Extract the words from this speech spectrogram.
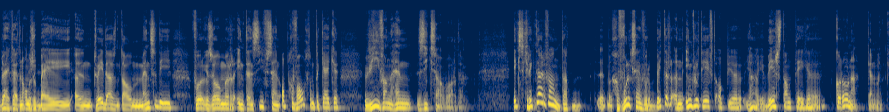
blijkt uit een onderzoek bij een tweeduizendtal mensen die vorige zomer intensief zijn opgevolgd om te kijken wie van hen ziek zou worden. Ik schrik daarvan dat gevoelig zijn voor bitter een invloed heeft op je, ja, je weerstand tegen corona, kennelijk.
